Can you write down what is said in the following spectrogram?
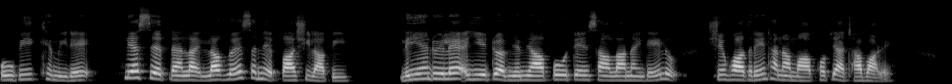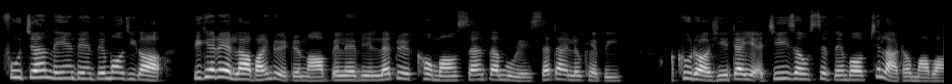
ပိုပြီးခင်မိတဲ့လျှက်စစ်တန်လိုက်လောက်လွဲစနစ်ပါရှိလာပြီးလေရင်တွေလည်းအရေးအတွက်များများပိုတင်ဆောင်လာနိုင်တယ်လို့ရှင်ဟွာသတင်းဌာနမှာဖော်ပြထားပါတယ်။ဖူကျန်းလေရင်တင်သင်းဘောကြီးကပြီးခဲ့တဲ့လပိုင်းတွေအတွင်းမှာပင်လယ်ပြင်လက်တွေခုံမောင်းစမ်းသပ်မှုတွေဇက်တိုက်လုပ်ခဲ့ပြီးအခုတော့ရေတပ်ရဲ့အကြီးဆုံးစစ်သင်းဘောဖြစ်လာတော့မှာပါ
